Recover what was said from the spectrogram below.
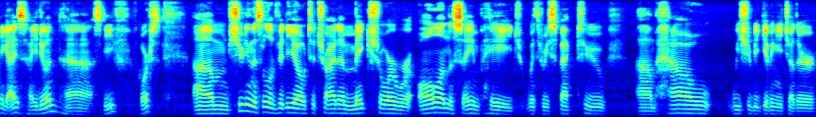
Hey guys, how you doing? Uh, Steve, of course. Um, shooting this little video to try to make sure we're all on the same page with respect to um, how we should be giving each other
